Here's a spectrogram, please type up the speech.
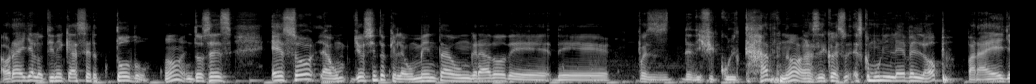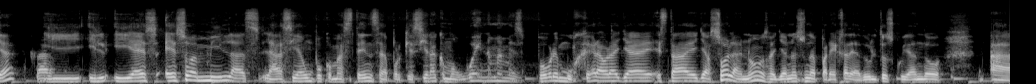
Ahora ella lo tiene que hacer todo, ¿no? Entonces, eso yo siento que le aumenta un grado de, de pues de dificultad, ¿no? Así que es, como un level up para ella y, y, es, eso a mí las, la hacía un poco más tensa porque si era como, güey, no mames, pobre mujer, ahora ya está ella sola, ¿no? O sea, ya no es una pareja de adultos cuidando a,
